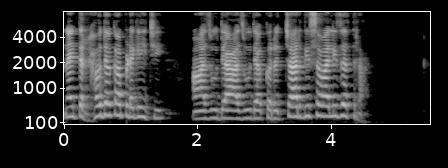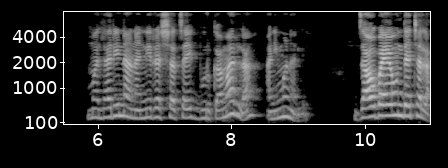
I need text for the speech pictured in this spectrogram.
नाहीतर राहू द्या कापडं घ्यायची. आज उद्या आज उद्या करत चार दिवसावाली जत्रा मल्हारी नानांनी रश्शाचा एक भुरका मारला आणि म्हणाले जाव बाया उंद्याच्याला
